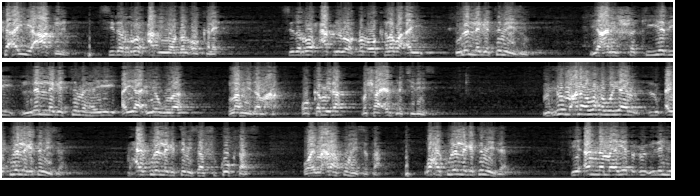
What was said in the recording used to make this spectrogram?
ka ayi caaqilin sida ruux caqlin oo dhan oo kale. Sida ruux caqlin oo dhan oo kaleba ay ula lagatamayso yacni shakiyadii la lagatamahayey ayaa iyaguna la mida macnaha oo ka mid a mashaacirtaa jiidanaysa. Muxuu macnaha waxa weeyaan ay kula lagatamaysaa maxay kula lagatamaysaa shukuugtaas oo ay macnaha ku haysataa. Waxay kula lagatamaysaa fii ana maa yadcuu ilayhi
